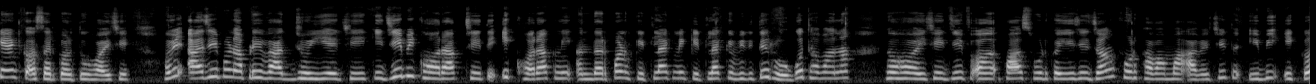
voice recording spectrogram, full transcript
ક્યાંક અસર કરતું હોય છે. હવે આજે પણ આપણે વાત જોઈએ છીએ કે જે બી ખોરાક છે તે એ ખોરાકની અંદર પણ કેટલાક ને કેટલાક એવી રીતે રોગો થવાના હોય છે. જે ફાસ્ટ ફૂડ કહીએ છીએ, જંક ફૂડ ખાવામાં આવે છે, તો એ બી એક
